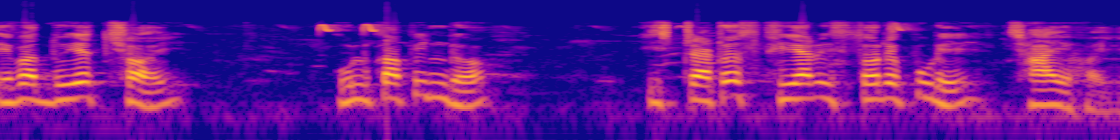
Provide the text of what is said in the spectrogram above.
এবার দুইয়ের ছয় উল্কাপিণ্ড স্ট্র্যাটোস্ফিয়ার স্তরে পুড়ে ছাই হয়।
